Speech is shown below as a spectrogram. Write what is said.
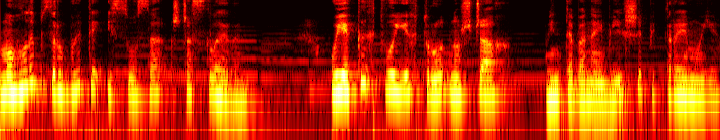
могли б зробити Ісуса щасливим? У яких твоїх труднощах Він тебе найбільше підтримує?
